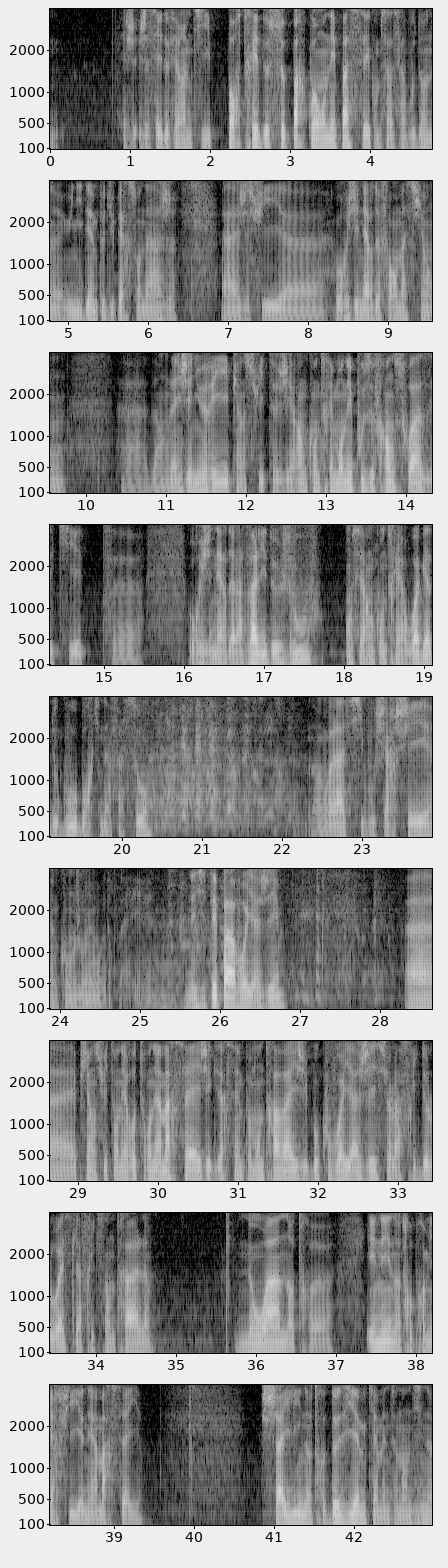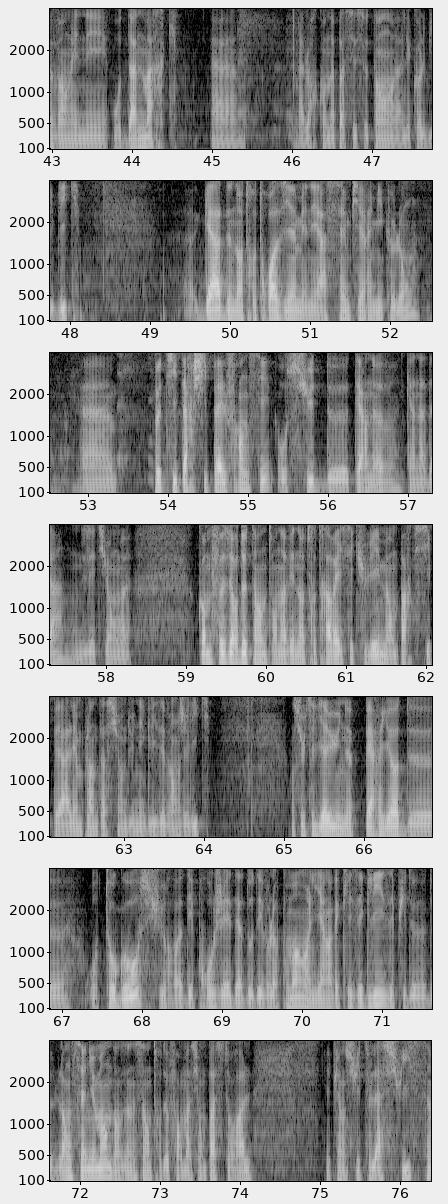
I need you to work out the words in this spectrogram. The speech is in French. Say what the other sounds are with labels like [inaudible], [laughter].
j'essaye de faire un petit portrait de ce par quoi on est passé, comme ça ça vous donne une idée un peu du personnage. Euh, je suis euh, originaire de formation dans l'ingénierie, puis ensuite j'ai rencontré mon épouse Françoise qui est originaire de la vallée de Joux. On s'est rencontrés à Ouagadougou au Burkina Faso. Donc voilà, si vous cherchez un conjoint, bah, euh, n'hésitez pas à voyager. Euh, et puis ensuite, on est retourné à Marseille. J'ai exercé un peu mon travail. J'ai beaucoup voyagé sur l'Afrique de l'Ouest, l'Afrique centrale. Noah, notre euh, aîné, notre première fille, est née à Marseille. Shaili, notre deuxième, qui a maintenant 19 ans, est née au Danemark, alors qu'on a passé ce temps à l'école biblique. Gad, notre troisième, est né à Saint-Pierre-et-Miquelon, un petit archipel français au sud de Terre-Neuve, Canada. Nous étions euh, comme faiseurs de tentes, on avait notre travail séculier, mais on participait à l'implantation d'une église évangélique. Ensuite, il y a eu une période euh, au Togo sur euh, des projets d'aide au développement en lien avec les églises et puis de l'enseignement dans un centre de formation pastorale. Et puis ensuite, la Suisse,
